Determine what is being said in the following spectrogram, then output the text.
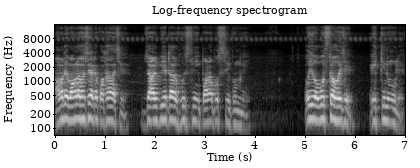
আমাদের বাংলা ভাষায় একটা কথা আছে, যার বিয়ে তার হুঁশ নেই পাড়াপড়শির ঘুম নেই। ওই অবস্থা হয়েছে এই তৃণমূলের।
